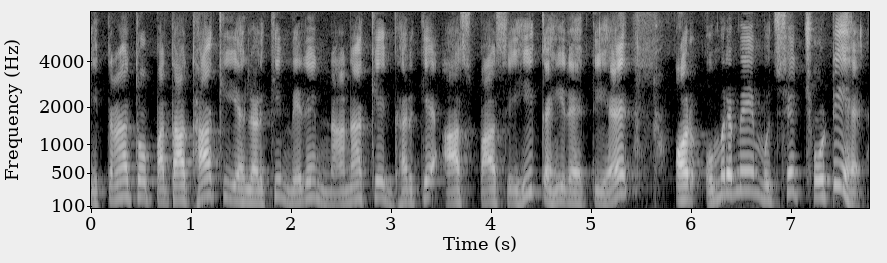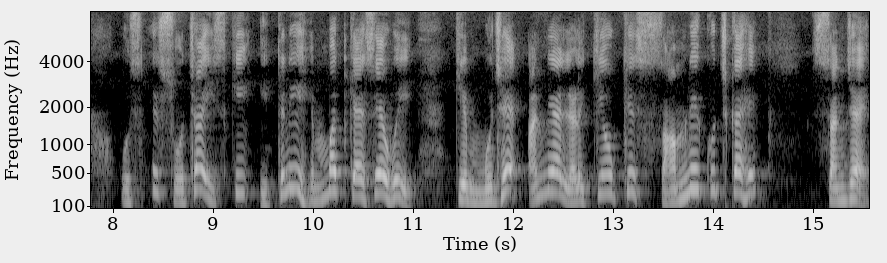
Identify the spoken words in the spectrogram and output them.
इतना तो पता था कि यह लड़की मेरे नाना के घर के आसपास ही कहीं रहती है और उम्र में मुझसे छोटी है। उसने सोचा इसकी इतनी हिम्मत कैसे हुई कि मुझे अन्य लड़कियों के सामने कुछ कहे। संजय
